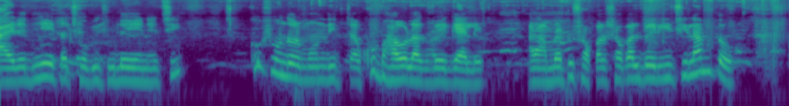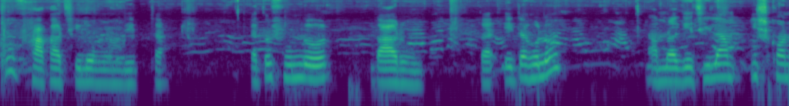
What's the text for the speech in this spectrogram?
বাইরে দিয়ে এটা ছবি তুলে এনেছি। খুব সুন্দর মন্দিরটা খুব ভালো লাগবে গেলে। আর আমরা একটু সকাল সকাল বেরিয়েছিলাম তো খুব ফাঁকা ছিল মন্দিরটা। এত সুন্দর দারুণ। তা এটা হলো আমরা গেছিলাম ইস্কন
